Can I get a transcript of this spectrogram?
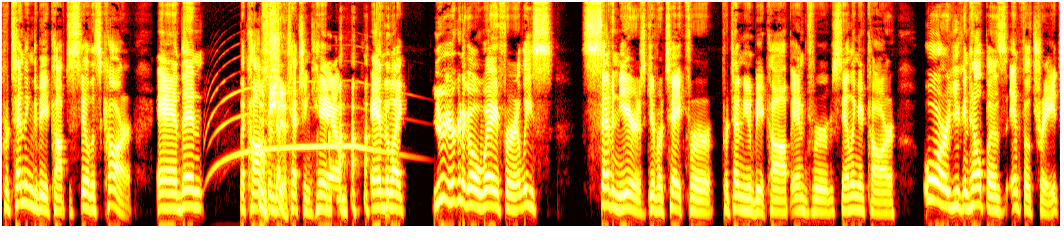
pretending to be a cop to steal this car. And then the cops Oh, end shit. up catching him, and they're like, "You're you're gonna go away for at least." seven years, give or take, for pretending to be a cop and for stealing a car, or you can help us infiltrate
